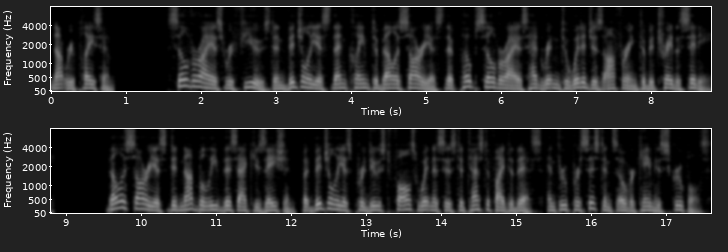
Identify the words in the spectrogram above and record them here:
not replace him. Silverius refused and Vigilius then claimed to Belisarius that Pope Silverius had written to Witiges offering to betray the city. Belisarius did not believe this accusation, but Vigilius produced false witnesses to testify to this, and through persistence overcame his scruples.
